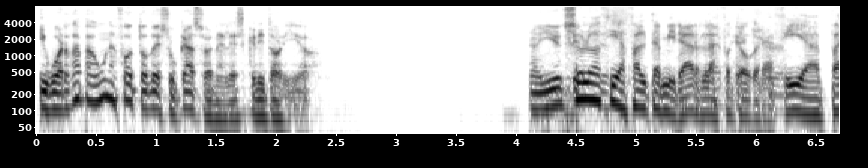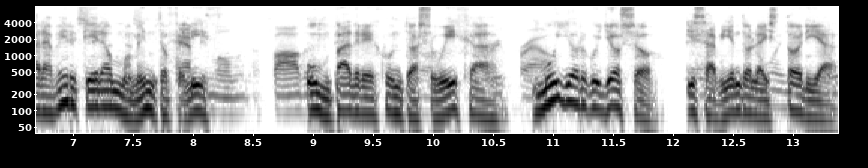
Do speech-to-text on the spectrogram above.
y guardaba una foto de su caso en el escritorio. Solo hacía falta mirar la fotografía para ver que era un momento feliz. Un padre junto a su hija, muy orgulloso y sabiendo la historia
